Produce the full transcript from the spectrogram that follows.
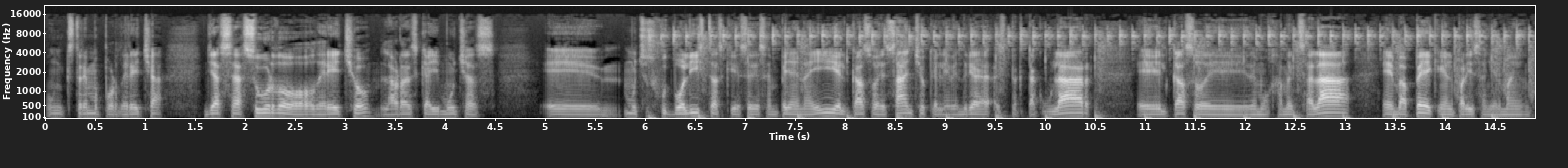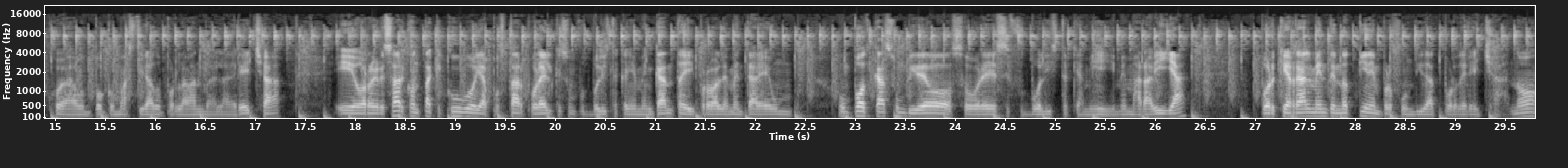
un extremo por derecha, ya sea zurdo o derecho. La verdad es que hay muchas, eh, muchos futbolistas que se desempeñan ahí. El caso de Sancho que le vendría espectacular. El caso de, de Mohamed Salah, Mbappé que en el Paris Saint Germain juega un poco más tirado por la banda de la derecha. Eh, o regresar con Taque Cubo y apostar por él, que es un futbolista que a mí me encanta y probablemente haré un, un podcast, un video sobre ese futbolista que a mí me maravilla porque realmente no tienen profundidad por derecha, ¿no?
